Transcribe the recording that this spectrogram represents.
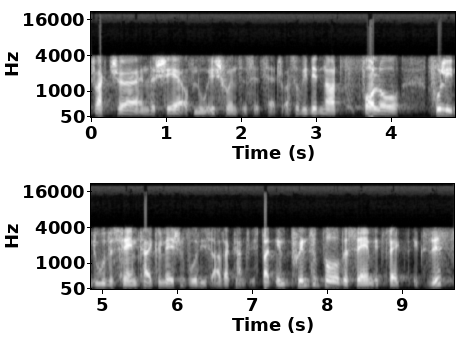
structure and the share of new issuances, etc. So we did not follow fully do the same calculation for these other countries. But in principle, the same effect exists,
